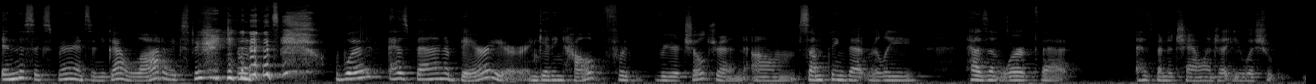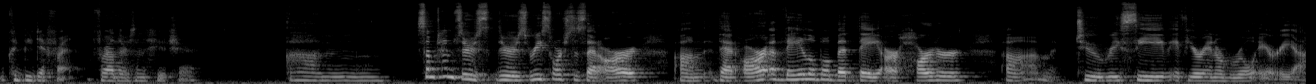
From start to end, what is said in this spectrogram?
in this experience, and you got a lot of experience. what has been a barrier in getting help for for your children? Um, something that really hasn't worked that has been a challenge that you wish could be different for others in the future. Um, sometimes there's there's resources that are um, that are available, but they are harder um, to receive if you're in a rural area.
